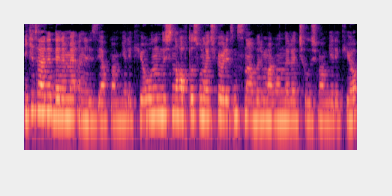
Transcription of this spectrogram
İki tane deneme analizi yapmam gerekiyor. Onun dışında hafta sonu açık öğretim sınavlarım var. Onlara çalışmam gerekiyor.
